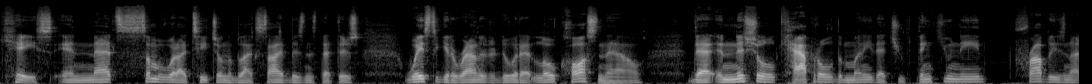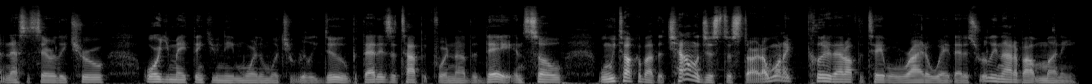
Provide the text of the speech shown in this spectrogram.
case. And that's some of what I teach on the black side business that there's ways to get around it or do it at low cost now. That initial capital, the money that you think you need, probably is not necessarily true, or you may think you need more than what you really do. But that is a topic for another day. And so when we talk about the challenges to start, I want to clear that off the table right away that it's really not about money.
